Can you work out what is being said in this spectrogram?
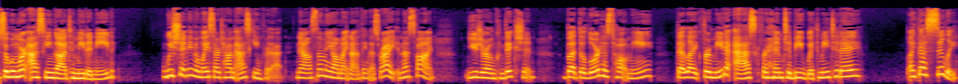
So when we're asking God to meet a need, we shouldn't even waste our time asking for that. Now, some of y'all might not think that's right, and that's fine. Use your own conviction. But the Lord has taught me that, like, for me to ask for Him to be with me today, like, that's silly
